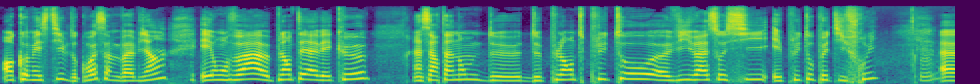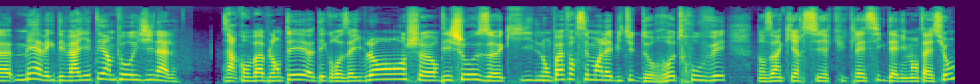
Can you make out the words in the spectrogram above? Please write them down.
en comestible. Donc, moi, ça me va bien. Et on va euh, planter avec eux un certain nombre de, de plantes plutôt euh, vivaces aussi et plutôt petits fruits, Mhm. euh, mais avec des variétés un peu originales. C'est-à-dire qu'on va planter euh, des groseilles blanches, euh, des choses euh, qu'ils n'ont pas forcément l'habitude de retrouver dans un cir- circuit classique d'alimentation,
